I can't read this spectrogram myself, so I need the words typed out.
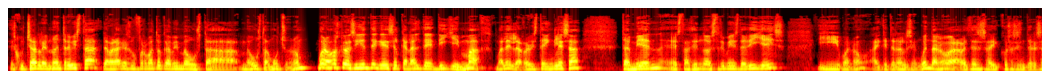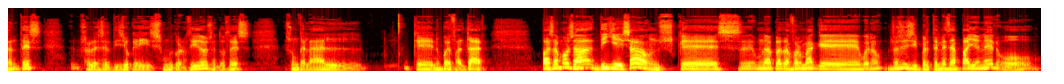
escucharle en una entrevista, la verdad que es un formato que a mí me gusta, me gusta mucho, ¿no? Bueno, vamos con el siguiente que es el canal de DJ Mag, ¿vale? La revista inglesa también está haciendo streamings de DJs y bueno, hay que tenerles en cuenta, ¿no? A veces hay cosas interesantes, suelen ser DJs muy conocidos, entonces es un canal que no puede faltar. Pasamos a DJ Sounds, que es una plataforma que, bueno, no sé si pertenece a Pioneer o,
